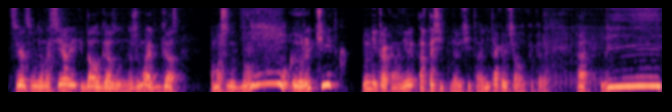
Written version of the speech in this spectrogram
цвет сменил на серый и дал газу. Нажимает газ, а машина дру- рычит. Ну, никак она, не относительно рычит. Она не так рычала, как это. А би-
